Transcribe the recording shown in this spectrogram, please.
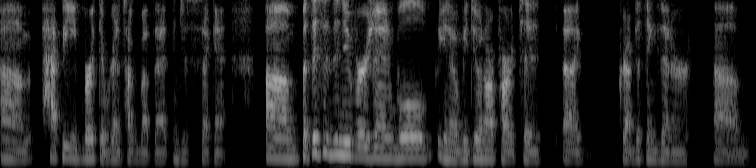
um happy birthday. We're gonna talk about that in just a second. Um, but this is the new version. We'll you know be doing our part to uh, grab the things that are um,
